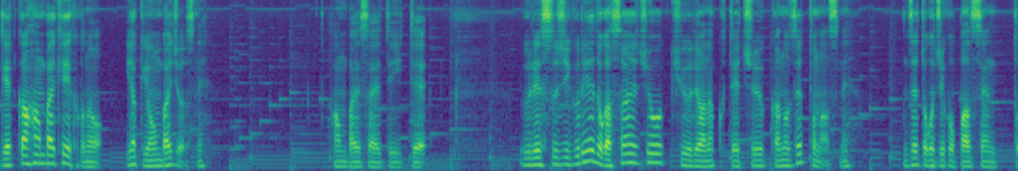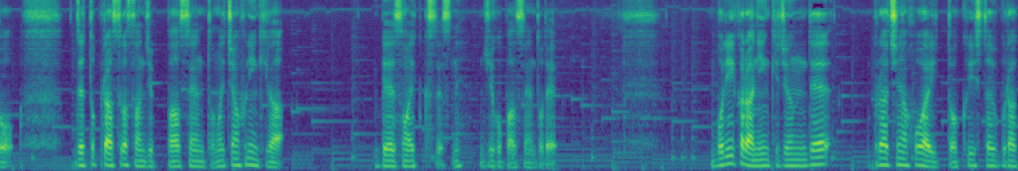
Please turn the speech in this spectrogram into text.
月間販売計画の約4倍以上ですね。販売されていて、売れ筋グレードが最上級ではなくて中華の Z なんですね。Z55%、Z プラスが30%の一番不人気がベースの X ですね。15%で。ボディカラー人気順で、プラチナホワイト、クリスタルブラッ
